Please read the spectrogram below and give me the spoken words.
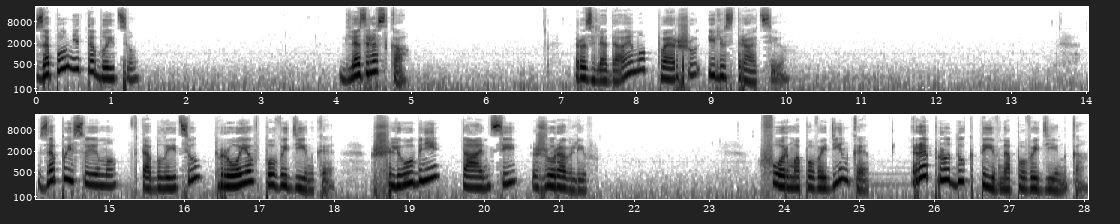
Заповніть таблицю. Для зразка розглядаємо першу ілюстрацію. Записуємо в таблицю прояв поведінки. Шлюбні танці журавлів. Форма поведінки репродуктивна поведінка.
